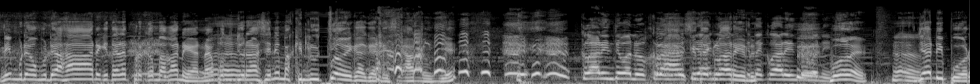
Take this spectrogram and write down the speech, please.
ini mudah-mudahan kita lihat perkembangannya ya. 67 rahasia ini makin lucu ya kagak nih si Anu ya. kelarin coba dulu rahasia Kita kelarin. kita kelarin coba nih Boleh. Jadi Pur,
